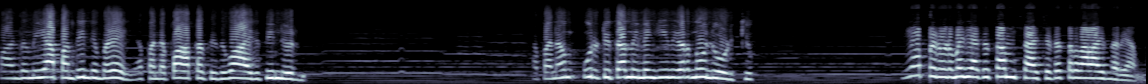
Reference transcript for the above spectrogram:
പണ്ട് നീ അപ്പം തിന്നുമ്പോഴേ അപ്പന്റെ പാത്രത്തിൽ ഇത് വാരി തിന്നിരുന്നു അപ്പനെ ഉരുട്ടി തന്നില്ലെങ്കിൽ നീ കിടന്ന് ഒലു ഓടിക്കും ഈ അപ്പനോട് മര്യാദയ്ക്ക് സംസാരിച്ചിട്ട് എത്ര നാളായെന്നറിയാമോ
